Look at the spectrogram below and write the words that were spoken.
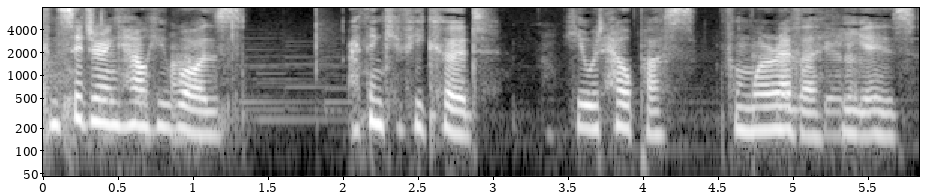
Considering how he was, I think if he could, he would help us from wherever Quello che he era, is.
